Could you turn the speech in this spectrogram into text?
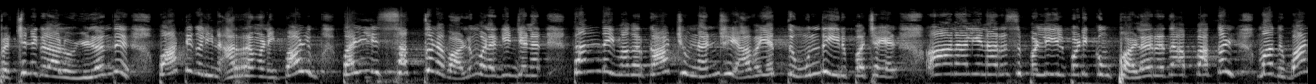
பிரச்சனைகளாலோ இழந்து பாட்டுகளின் அரவணைப்பாலும் பள்ளி வாழும் வளர்கின்றனர். தந்தை மகர் காற்றும் நன்றி அவையத்து முந்தி இருப்ப செயல். ஆனால் என் அரசு பள்ளியில் படிக்கும் பலரது அப்பாக்கள் மதுபான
